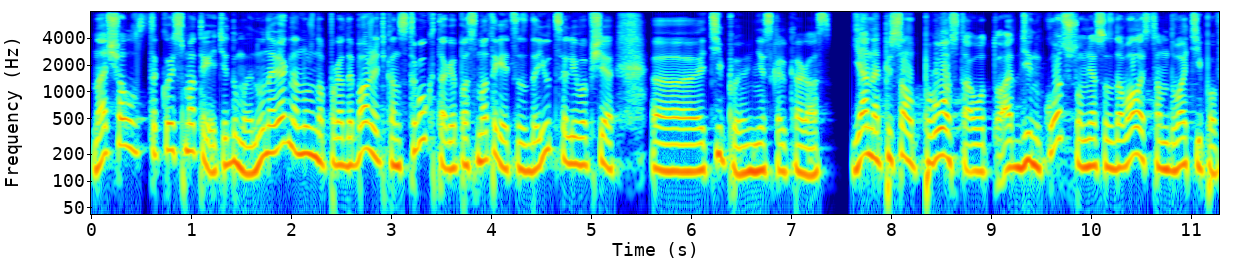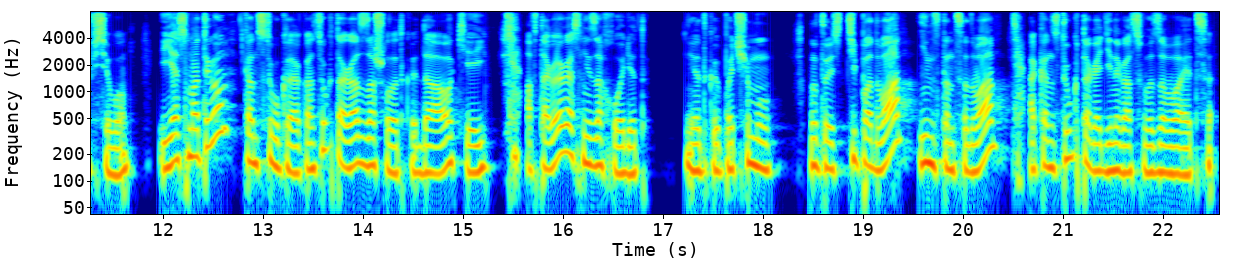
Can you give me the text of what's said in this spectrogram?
Начал такой смотреть и думаю, ну, наверное, нужно продебажить конструктор и посмотреть, создаются ли вообще э, типы несколько раз. Я написал просто вот один код, что у меня создавалось там два типа всего. И я смотрю конструктор, конструктор раз зашел, я такой, да, окей. А второй раз не заходит. Я такой, почему? Ну, то есть типа 2, инстанса 2, а конструктор один раз вызывается.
